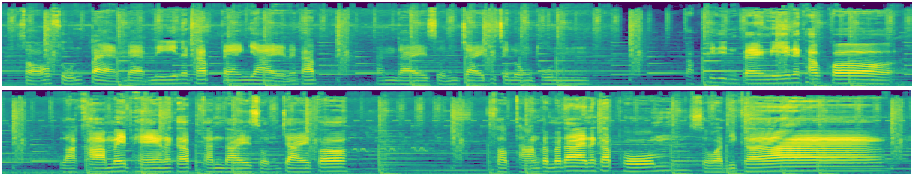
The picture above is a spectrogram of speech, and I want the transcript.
3208 แบบนี้นะครับ แปลงใหญ่นะครับ ท่านใดสนใจที่จะลงทุนกับที่ดินแปลงนี้นะครับ ก็ราคาไม่แพงนะครับ ท่านใดสนใจก็สอบถามกันมาได้นะครับผม สวัสดีครับ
